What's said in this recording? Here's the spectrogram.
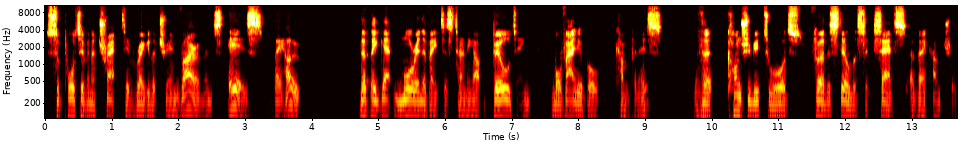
supportive and attractive regulatory environments is, they hope, that they get more innovators turning up, building more valuable companies that contribute towards further still the success of their country.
